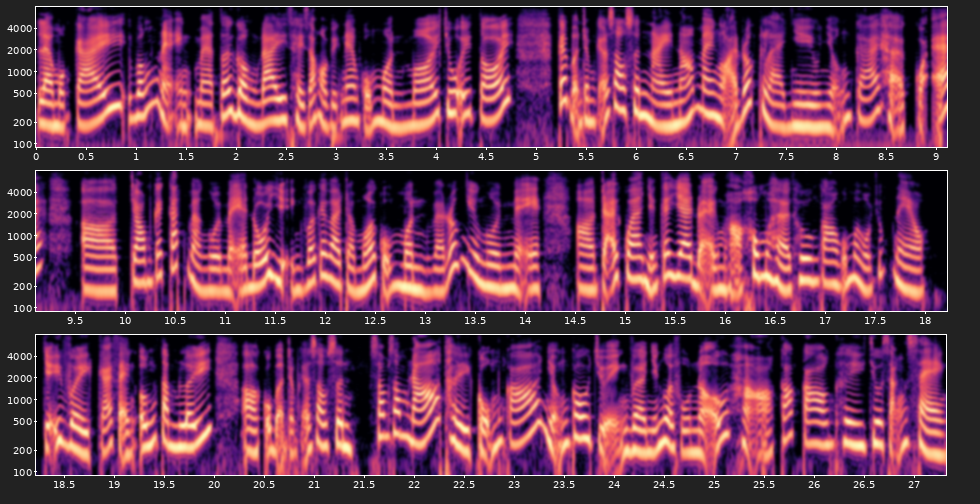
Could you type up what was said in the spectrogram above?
là một cái vấn nạn mà tới gần đây thì xã hội Việt Nam của mình mới chú ý tới. Cái bệnh trầm cảm sau sinh này nó mang lại rất là nhiều những cái hệ quả uh, trong cái cách mà người mẹ đối diện với cái vai trò mới của mình. Và rất nhiều người mẹ uh, trải qua những cái giai đoạn mà họ không hề thương con của mình một chút nào chỉ vì cái phản ứng tâm lý uh, của bệnh trầm cảm sau sinh. Song song đó thì cũng có những câu chuyện về những người phụ nữ họ có con khi chưa sẵn sàng.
